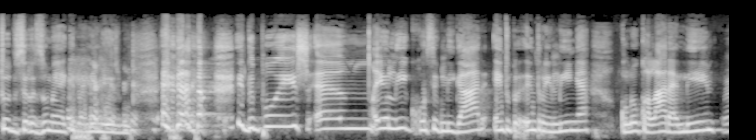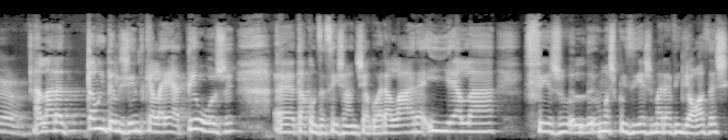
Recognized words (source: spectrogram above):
tudo se resume aquilo ali mesmo. e depois hum, eu ligo, consigo ligar, entro, entro em linha, coloco a Lara ali. Yeah. A Lara, tão inteligente que ela é até hoje, está com 16 anos agora, a Lara, e ela fez umas poesias maravilhosas.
